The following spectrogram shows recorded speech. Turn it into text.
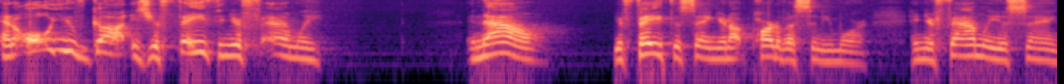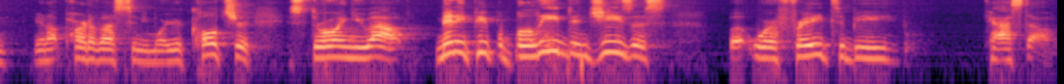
and all you've got is your faith and your family. And now, your faith is saying you're not part of us anymore. And your family is saying you're not part of us anymore. Your culture is throwing you out. Many people believed in Jesus, but we're afraid to be cast out.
